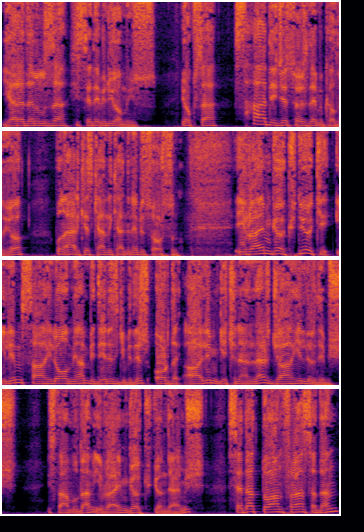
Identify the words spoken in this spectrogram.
yaradanımıza hissedebiliyor muyuz? Yoksa sadece sözde mi kalıyor? Bunu herkes kendi kendine bir sorsun. İbrahim Gök diyor ki ilim sahili olmayan bir deniz gibidir. Orada alim geçinenler cahildir demiş. İstanbul'dan İbrahim Gök göndermiş. Sedat Doğan Fransa'dan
